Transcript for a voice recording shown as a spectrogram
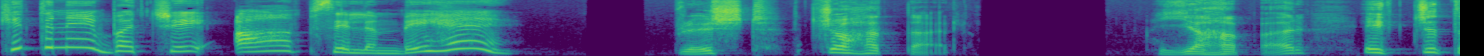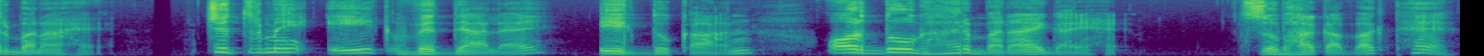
कितने बच्चे आपसे लंबे हैं? पृष्ठ चौहत्तर। यहाँ पर एक चित्र बना है। चित्र में एक विद्यालय एक दुकान और दो घर बनाए गए हैं। सुबह का वक्त है।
